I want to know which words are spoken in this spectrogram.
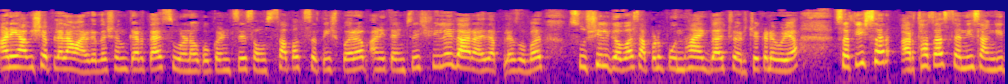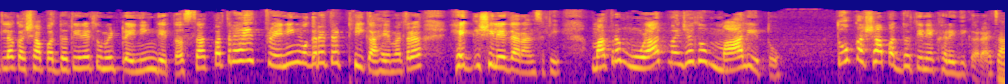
आणि याविषयी आपल्याला मार्गदर्शन करतायत सुवर्ण कोकणचे संस्थापक सतीश परब आणि त्यांचे शिलेदार आहेत आपल्यासोबत सुशील गवस. आपण पुन्हा एकदा चर्चेकडे वळूया. सतीश सर अर्थातच त्यांनी सांगितलं कशा पद्धतीने तुम्ही ट्रेनिंग देत असतात. मात्र हे ट्रेनिंग वगैरे तर ठीक आहे मात्र हे शिलेदारांसाठी. मात्र मुळात म्हणजे जो माल येतो. तो कशा पद्धतीने खरेदी करायचा?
